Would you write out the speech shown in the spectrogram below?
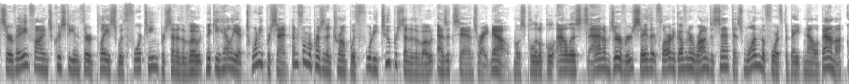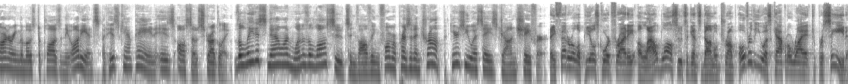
survey finds Christie in third place with 14% of the vote, Nikki Haley at 20%, and former President Trump with 42% of the vote as it stands right now. Most political analysts and observers say that Florida Governor Ron DeSantis won the fourth debate in Alabama, garnering the most applause in the audience, but his campaign is also struggling. The latest now on one of the lawsuits involving former President Trump. Here's USA's John Schaefer. A federal appeals court Friday allowed lawsuits against Donald Trump over the U.S. Capitol riot to proceed.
